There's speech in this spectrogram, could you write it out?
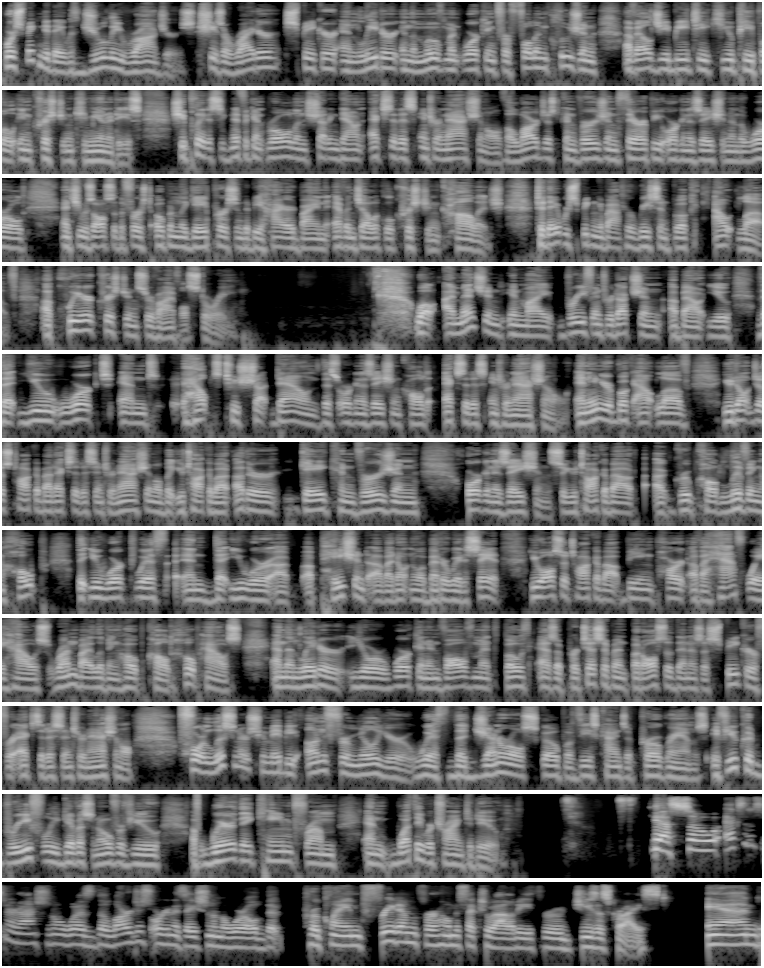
We're speaking today with Julie Rogers. She's a writer, speaker, and leader in the movement working for full inclusion of LGBTQ people in Christian communities. She played a significant role in shutting down Exodus International, the largest conversion therapy organization in the world, and she was also the first openly gay person to be hired by an evangelical Christian college. Today we're speaking about her recent book, Out Love, a queer Christian survival story. Well, I mentioned in my brief introduction about you that you worked and helped to shut down this organization called Exodus International. And in your book, Out Love, you don't just talk about Exodus International, but you talk about other gay conversion organizations. So you talk about a group called Living Hope that you worked with and that you were a, a, patient of. I don't know a better way to say it. You also talk about being part of a halfway house run by Living Hope called Hope House. And then later your work and involvement both as a participant but also then as a speaker for Exodus International. For listeners who may be unfamiliar with the general scope of these kinds of programs, if you could briefly give us an overview of where they came from and what they were trying to do. Yeah, so Exodus International was the largest organization in the world that proclaimed freedom for homosexuality through Jesus Christ. And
